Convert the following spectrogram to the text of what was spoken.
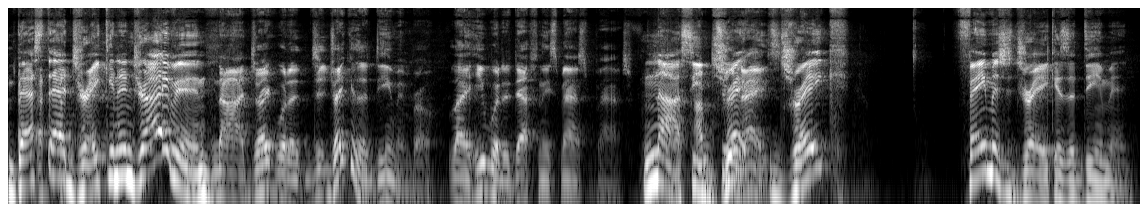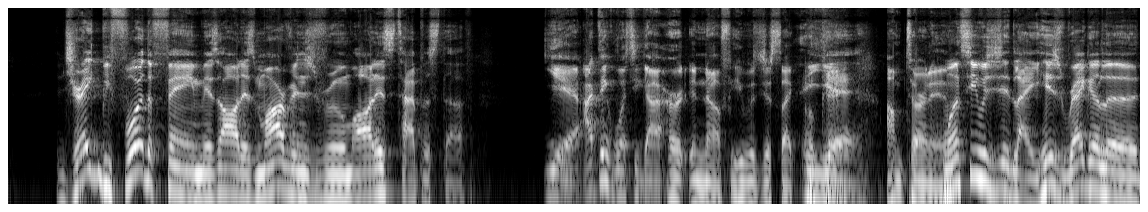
That's that draking and driving. nah, Drake would have. Drake is a demon, bro. Like he would have definitely smashed smash. Nah, see, I'm too Drake, nice. Drake, famous Drake is a demon. Drake before the fame is all this Marvin's room, all this type of stuff. Yeah, I think once he got hurt enough, he was just like, okay, Yeah. I'm turning. Once he was just like his regular,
